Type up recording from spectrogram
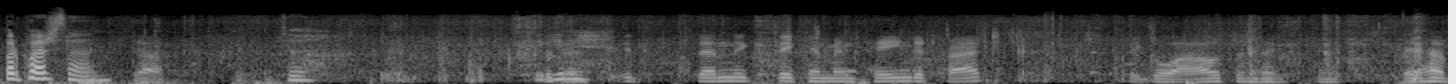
per person. Yeah. Tuh. Kayak But gini. then, it, they, they can maintain the track. They go out and they can, they have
